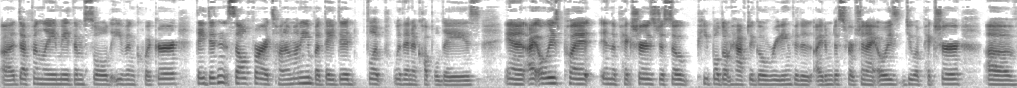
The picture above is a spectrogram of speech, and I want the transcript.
uh, definitely made them sold even quicker. They didn't sell for a ton of money, but they did flip within a couple days. And I always put in the pictures just so people don't have to go reading through the item description. I always do a picture of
